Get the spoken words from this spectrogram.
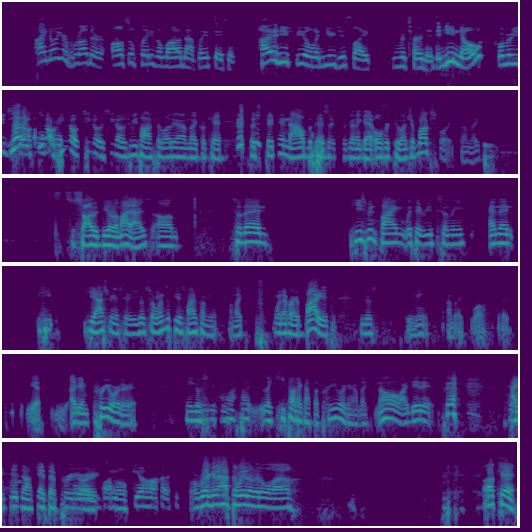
I know your brother also plays a lot on that PlayStation. How did he feel when you just like returned it? Did he know, or were you just No, like, no, "Oh, he knows, he knows, he knows. We talked about it. I'm like, okay, let's trade in now because like we're gonna get over 200 bucks for it. So I'm like, it's a solid deal in my eyes. Um, so then he's been fine with it recently, and then he he asked me yesterday. He goes, "So when's the PS5 coming in?" I'm like, "Whenever I buy it." He goes, "What do you mean?" I'm like, "Well, like we have, To, I didn't pre-order it." And he goes, Mhm. "Oh, I thought like he thought I got the pre-order." I'm like, "No, I didn't. I did not get the pre-order. Oh so god. we're gonna have to wait a little while." Okay.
